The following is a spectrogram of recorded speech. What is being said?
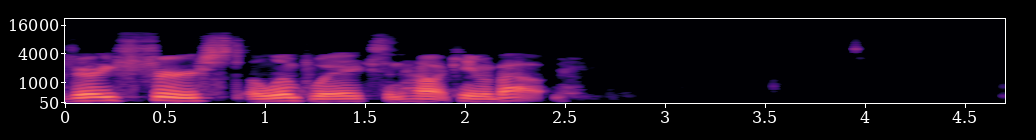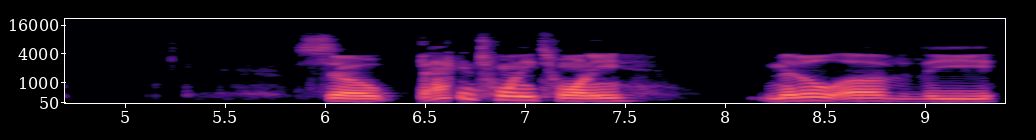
very first Olympics and how it came about. So, back in 2020, middle of the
